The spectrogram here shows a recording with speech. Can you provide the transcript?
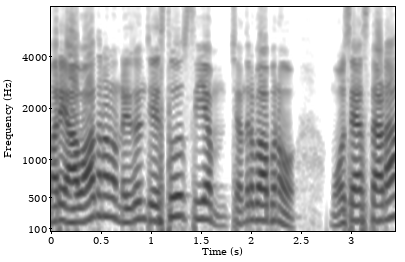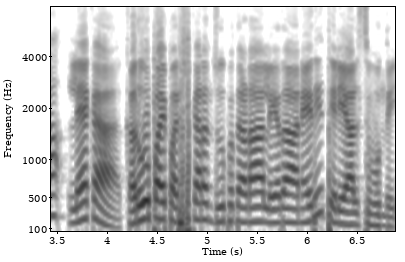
మరి ఆ వాదనను నిజం చేస్తూ సీఎం చంద్రబాబును మోసేస్తాడా లేక కరువుపై పరిష్కారం చూపుతాడా లేదా అనేది తెలియాల్సి ఉంది.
